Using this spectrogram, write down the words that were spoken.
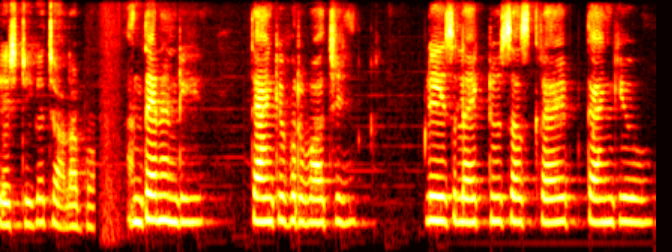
టేస్టీగా చాలా బాగుంది అంతేనండి. Thank you for watching. Please like to subscribe. Thank you.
